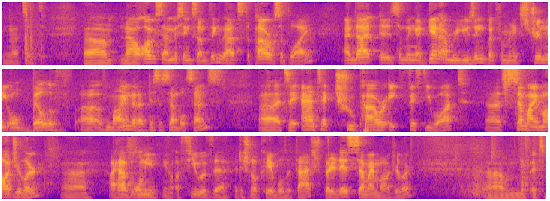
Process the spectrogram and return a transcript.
and that's it. Um, now, obviously I'm missing something, that's the power supply. And that is something, again, I'm reusing, but from an extremely old build of, uh, of mine that I've disassembled since. Uh, it's a Antec True Power 850 watt, uh, semi-modular. Uh, I have only, you know, a few of the additional cables attached, but it is semi-modular. Um, it's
